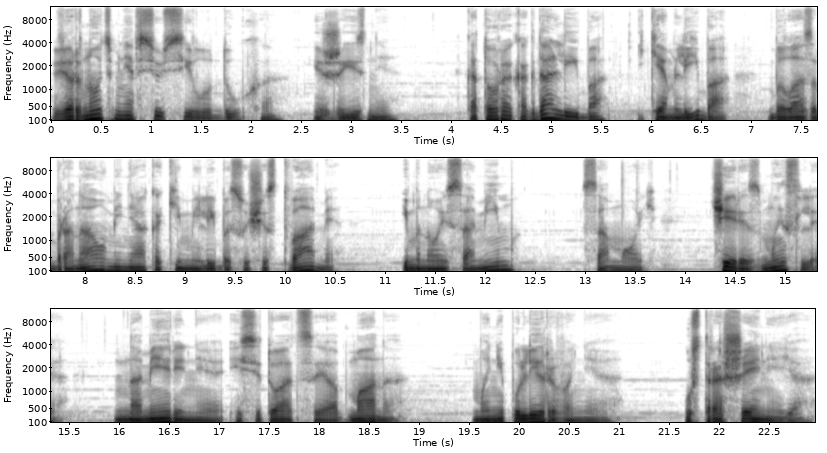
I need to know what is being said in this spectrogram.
вернуть мне всю силу духа и жизни, которая когда-либо и кем-либо была забрана у меня какими-либо существами и мной самим, самой, через мысли, намерения и ситуации обмана, манипулирования, устрашения,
